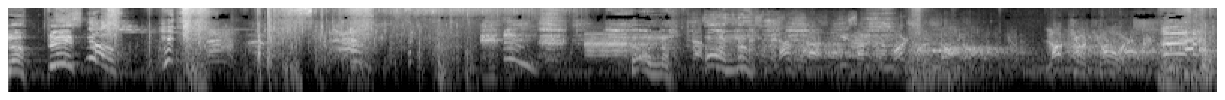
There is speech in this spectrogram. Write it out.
No, please, no! Oh no, oh no! Under martial law. Lock your doors.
